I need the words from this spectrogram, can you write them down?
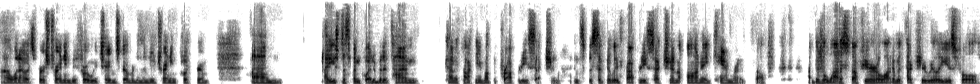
uh, when I was first training before we changed over to the new training program. Um, I used to spend quite a bit of time kind of talking about the property section and specifically property section on a camera itself. Uh, there's a lot of stuff here. A lot of it's actually really useful,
